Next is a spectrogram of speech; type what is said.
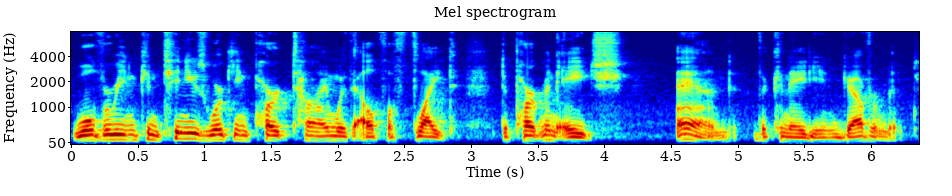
Wolverine continues working part time with Alpha Flight, Department H, and the Canadian government.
